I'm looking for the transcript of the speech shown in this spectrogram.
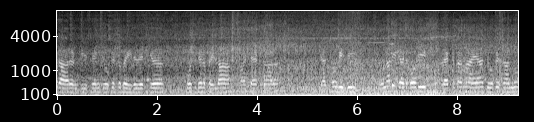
ਭਰਾ ਰਣਜੀਤ ਸਿੰਘ ਜੋ ਕਿ ਦੁਬਈ ਦੇ ਵਿੱਚ ਕੁਝ ਦਿਨ ਪਹਿਲਾਂ ਹਾਰਟ ਅਟੈਕ ਨਾਲ ਡੈਥ ਹੋ ਗਈ ਸੀ। ਉਹਨਾਂ ਦੀ ਡੈੱਡ ਬੋਡੀ ਕਲੈਕਟ ਕਰਨ ਆਇਆ ਜੋ ਕਿ ਸਾਨੂੰ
